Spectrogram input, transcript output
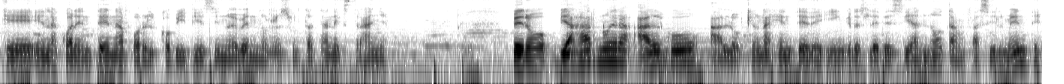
que en la cuarentena por el COVID-19 nos resulta tan extraña. Pero viajar no era algo a lo que un agente de Ingres le decía no tan fácilmente.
